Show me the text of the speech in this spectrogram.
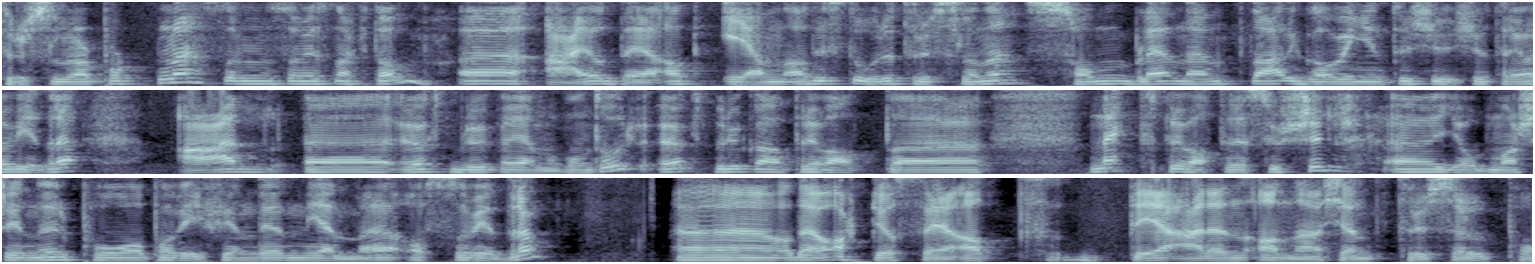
trusselrapportene som, som vi snakket om, eh, er jo det at en av de store truslene som ble nevnt der, going into 2023 og videre, er eh, økt bruk av hjemmekontor, økt bruk av private nett, private ressurser, eh, jobbmaskiner på, på wifien din hjemme osv. Uh, og Det er jo artig å se at det er en anerkjent trussel på,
